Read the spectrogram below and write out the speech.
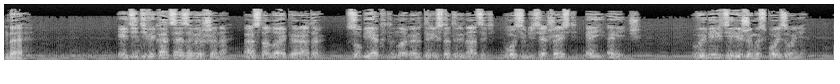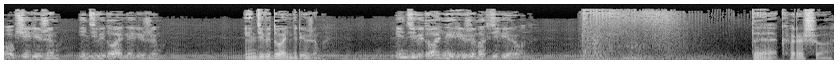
Да. Идентификация завершена. Основной оператор – субъект номер 313-86-AH. Выберите режим использования. Общий режим, индивидуальный режим. Индивидуальный режим. Индивидуальный режим активирован. Так, хорошо.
